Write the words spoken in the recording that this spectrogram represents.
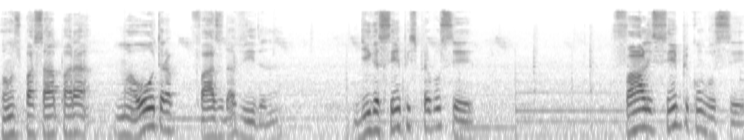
vamos passar para uma outra fase da vida, né? Diga sempre isso para você. Fale sempre com você,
